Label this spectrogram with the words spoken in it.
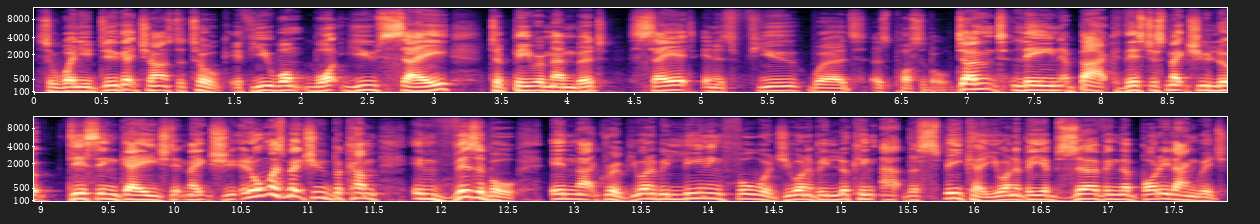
So when you do get a chance to talk, if you want what you say to be remembered, say it in as few words as possible. Don't lean back. This just makes you look disengaged. It makes you, it almost makes you become invisible in that group. You want to be leaning forward. You want to be looking at the speaker. You want to be observing the body language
